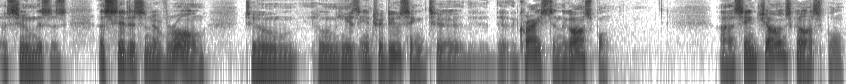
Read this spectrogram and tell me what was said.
assume this is a citizen of Rome to whom, whom he is introducing to the, the Christ in the gospel. Uh, St. John's gospel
